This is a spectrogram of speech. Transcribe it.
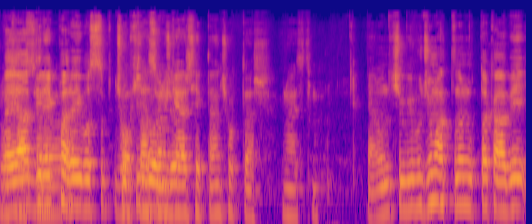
veya Rotasyonu- direkt parayı basıp çok iyi bir oyuncu. gerçekten çok dar United'ın. Yani onun için bir hücum hattına mutlaka bir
